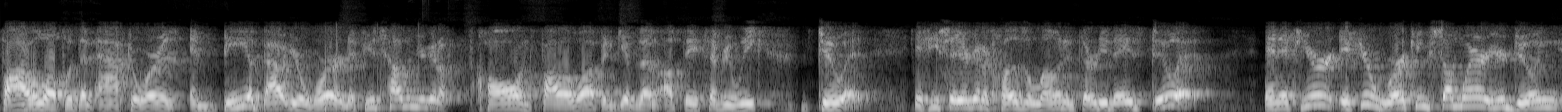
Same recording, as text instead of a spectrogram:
follow up with them afterwards, and be about your word. If you tell them you're going to call and follow up and give them updates every week, do it. If you say you're going to close a loan in 30 days, do it. And if you're if you're working somewhere, you're doing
